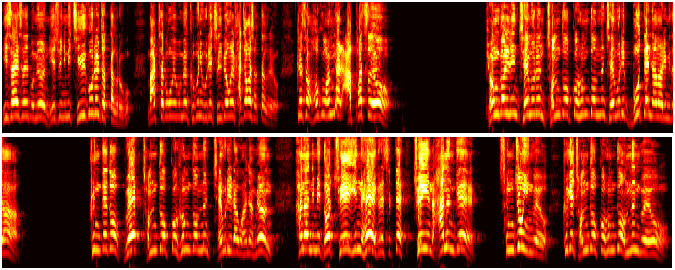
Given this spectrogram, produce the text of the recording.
이사야서에 보면 예수님이 질고를 졌다 그러고 마태복음에 보면 그분이 우리의 질병을 가져가셨다 그래요. 그래서 허구한 날 아팠어요. 병 걸린 재물은 점도 없고 흠도 없는 재물이 못 된단 말입니다. 근데도 왜 점도 없고 흠도 없는 재물이라고 하냐면 하나님이 너 죄인해 그랬을 때 죄인 하는 게 순종인 거예요. 그게 점도 없고 흠도 없는 거예요.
